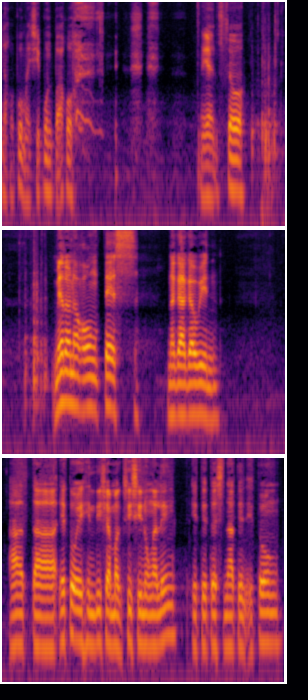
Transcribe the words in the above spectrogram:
Nako po, may sipon pa ako. Ayan. So, meron akong test na gagawin. At uh, ito ay eh, hindi siya magsisinungaling. Ititest natin itong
